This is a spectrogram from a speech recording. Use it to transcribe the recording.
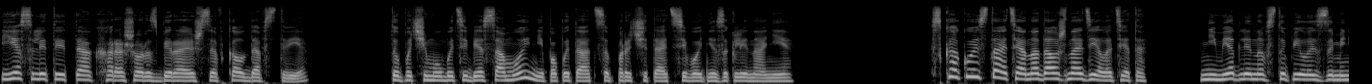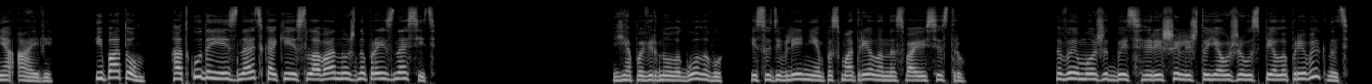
если ты так хорошо разбираешься в колдовстве, то почему бы тебе самой не попытаться прочитать сегодня заклинание?» «С какой стати она должна делать это?» Немедленно вступилась за меня Айви. И потом, откуда ей знать, какие слова нужно произносить? Я повернула голову и с удивлением посмотрела на свою сестру. Вы, может быть, решили, что я уже успела привыкнуть,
